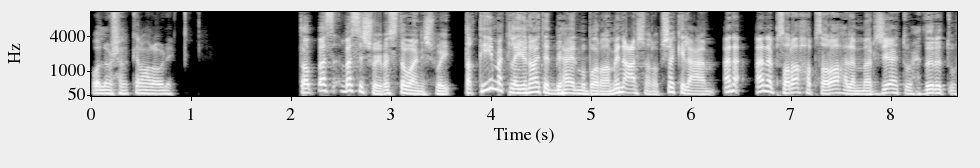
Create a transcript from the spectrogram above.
ولا مش هنتكلم على أولي؟ طب بس بس شوي بس ثواني شوي. تقييمك ليونايتد بهاي المباراة من عشرة بشكل عام أنا أنا بصراحة بصراحة لما رجعت وحضرت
